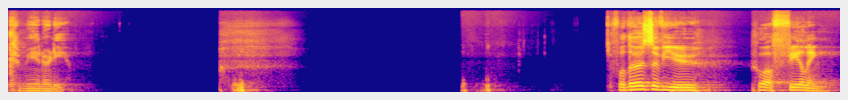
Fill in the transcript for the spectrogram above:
community. For those of you who are feeling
